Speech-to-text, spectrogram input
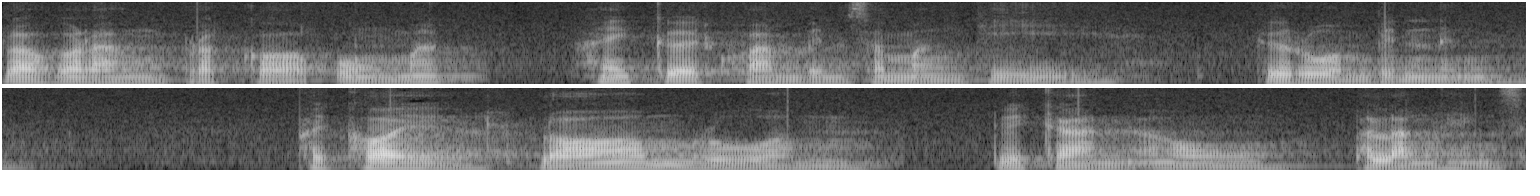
เรากำลังประกอบองค์มรรคให้เกิดความเป็นสมังคีคือรวมเป็นหนึ่ง ค่อยๆล้อมรวมด้วยการเอาพลังแห่งส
